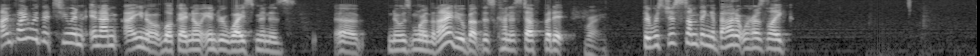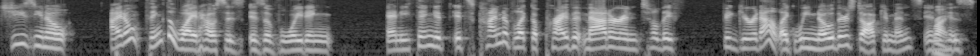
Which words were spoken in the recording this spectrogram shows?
I'm fine with it too. And, and I'm, I, you know, look, I know Andrew Weissmann is, uh, knows more than I do about this kind of stuff, but it, Right. there was just something about it where I was like, geez, you know, I don't think the White House is is avoiding anything. It, it's kind of like a private matter until they figure it out. Like we know there's documents in Right. his.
